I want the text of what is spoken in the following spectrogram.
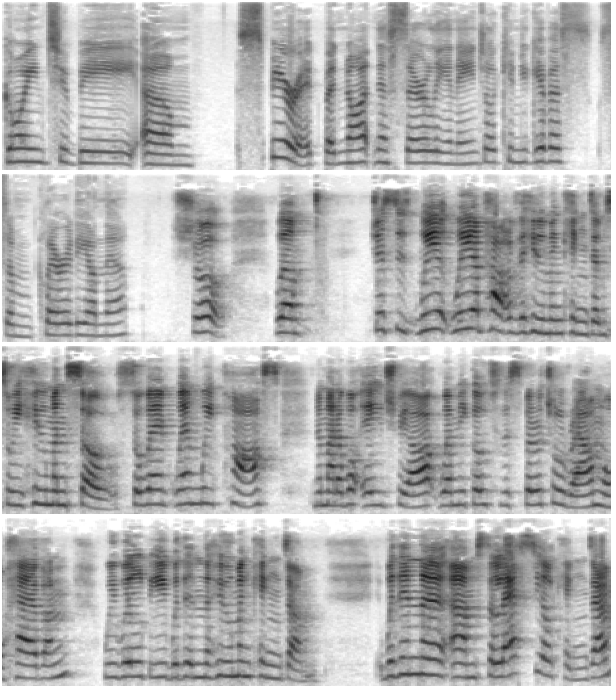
going to be um, spirit, but not necessarily an angel? Can you give us some clarity on that? Sure. Well, just as we we are part of the human kingdom, so we human souls. So when when we pass, no matter what age we are, when we go to the spiritual realm or heaven, we will be within the human kingdom. Within the um, celestial kingdom,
